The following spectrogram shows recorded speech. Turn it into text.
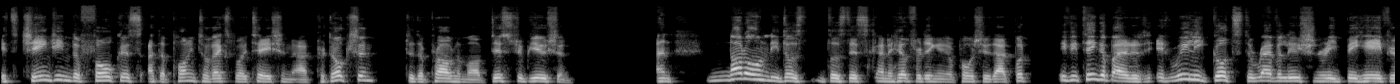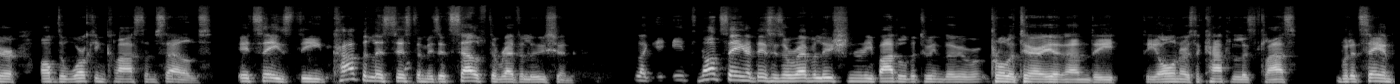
it's changing the focus at the point of exploitation at production to the problem of distribution. And not only does does this kind of Hilferding approach do that, but if you think about it, it really guts the revolutionary behavior of the working class themselves. It says the capitalist system is itself the revolution like it's not saying that this is a revolutionary battle between the proletariat and the the owners, the capitalist class, but it's saying,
